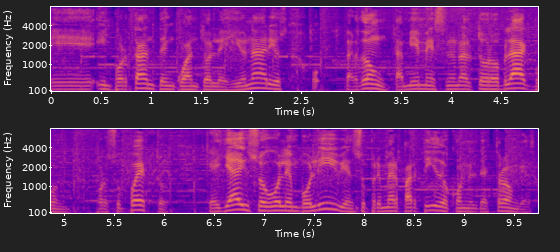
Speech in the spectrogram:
eh, importante en cuanto a legionarios. perdón, también mencionar al Toro Blackburn, por supuesto, que ya hizo gol en Bolivia en su primer partido con el de Strongest.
